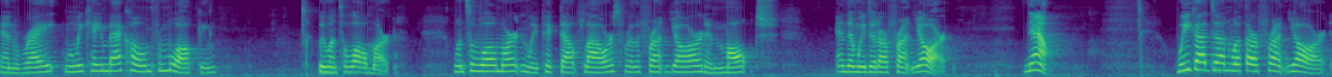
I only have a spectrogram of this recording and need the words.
And right when we came back home from walking, we went to Walmart. Went to Walmart and we picked out flowers for the front yard and mulch. And then we did our front yard. Now, we got done with our front yard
